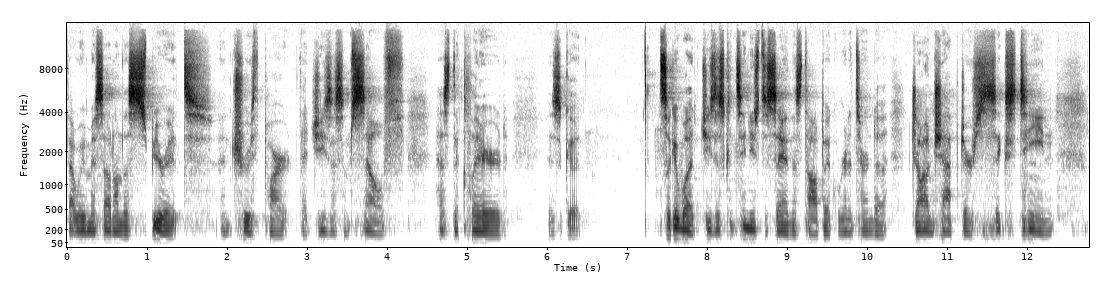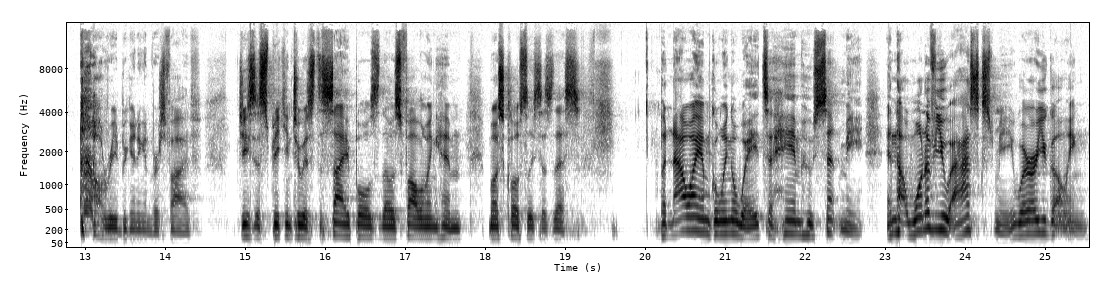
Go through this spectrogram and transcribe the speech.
that we miss out on the spirit and truth part that Jesus himself has declared is good. Let's look at what Jesus continues to say on this topic. We're going to turn to John chapter 16. I'll read beginning in verse 5. Jesus, speaking to his disciples, those following him most closely, says this But now I am going away to him who sent me, and not one of you asks me, Where are you going?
